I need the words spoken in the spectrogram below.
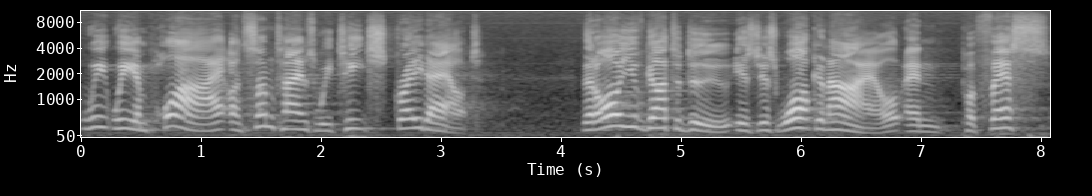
we, we imply, and sometimes we teach straight out, that all you've got to do is just walk an aisle and profess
